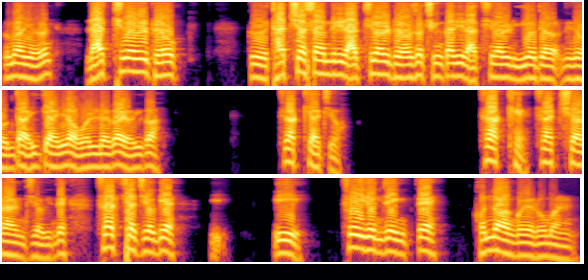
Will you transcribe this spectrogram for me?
루마니아는 라틴어를 배워 그 다치아 사람들이 라틴어를 배워서 지금까지 라틴어를 이어내려온다. 이게 아니라 원래가 여기가 트라키아 지역 트라케 트라치아라는 지역인데 트라키아 지역에 이, 이 트로이 전쟁 때 건너간 거예요 로마는.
